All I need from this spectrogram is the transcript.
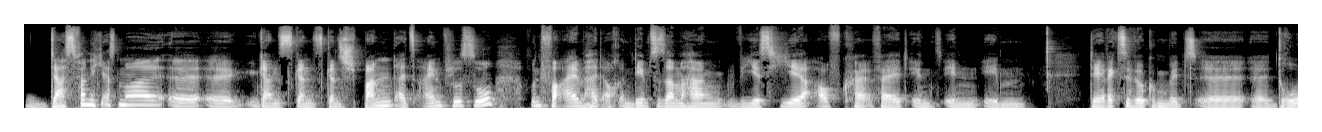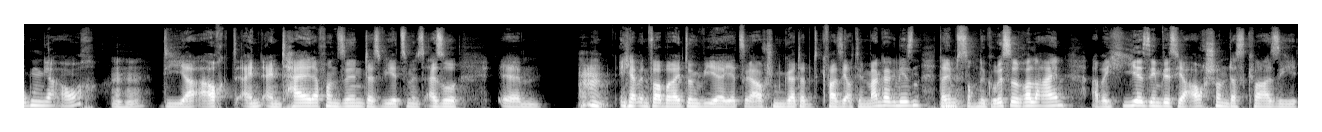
das fand ich erstmal äh, äh, ganz, ganz, ganz spannend als Einfluss so. Und vor allem halt auch in dem Zusammenhang, wie es hier auffällt, in, in eben der Wechselwirkung mit äh, äh, Drogen ja auch Mhm. die ja auch ein, ein Teil davon sind, dass wir zumindest, also ähm, ich habe in Vorbereitung, wie ihr jetzt auch schon gehört habt, quasi auch den Manga gelesen. Da nimmt es noch eine größere Rolle ein. Aber hier sehen wir es ja auch schon, dass quasi,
